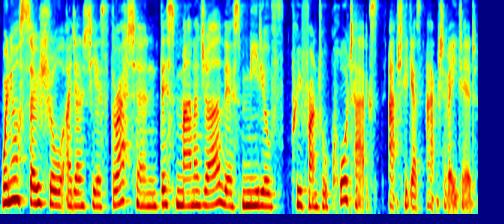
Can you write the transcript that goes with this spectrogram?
When your social identity is threatened, this manager, this medial prefrontal cortex, actually gets activated.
